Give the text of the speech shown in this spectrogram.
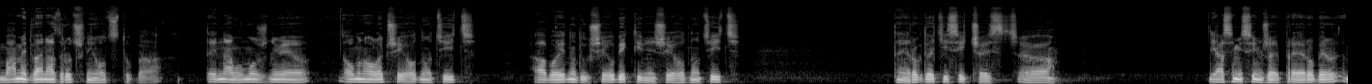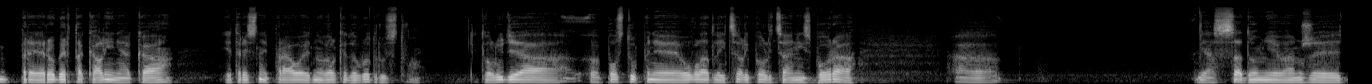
máme 12-ročný odstup a ten nám umožňuje o mnoho lepšie hodnotiť alebo jednoduchšie, objektívnejšie hodnotiť ten rok 2006. Ehm, ja si myslím, že pre, Robert, pre Roberta Kaliňaka je trestné právo jedno veľké dobrodružstvo. Títo ľudia postupne ovládli celý policajný zbor a, a ja sa domnievam, že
